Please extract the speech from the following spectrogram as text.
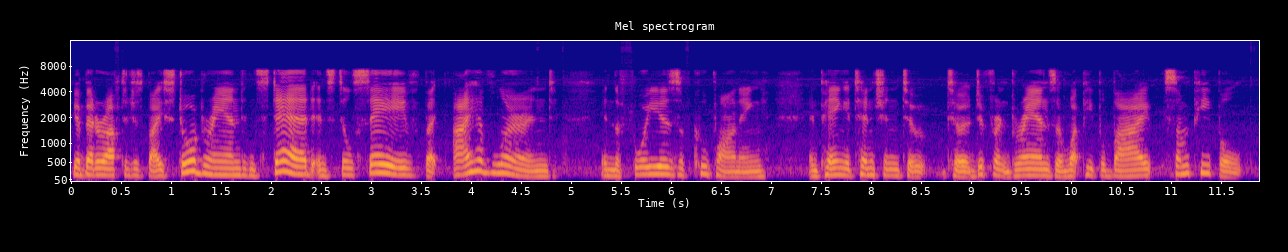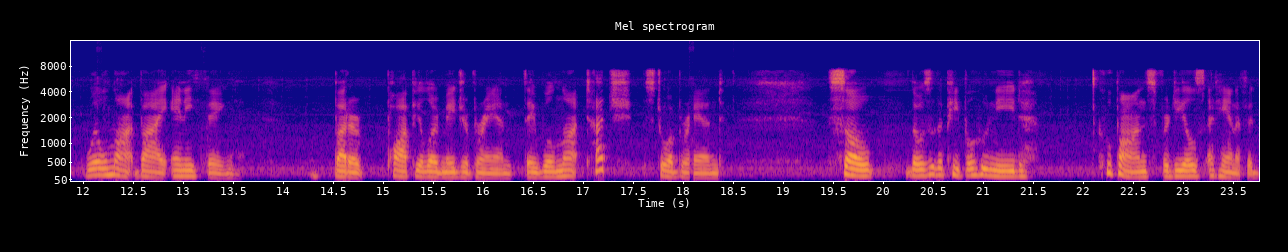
you're better off to just buy store brand instead and still save. But I have learned in the four years of couponing and paying attention to, to different brands and what people buy, some people will not buy anything but a popular major brand. They will not touch store brand. So those are the people who need coupons for deals at Hannaford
